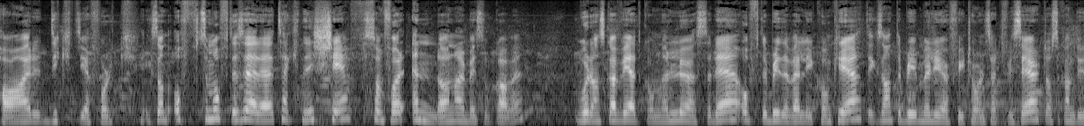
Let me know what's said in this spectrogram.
har dyktige folk. Som ofte så er det teknisk sjef som får enda en arbeidsoppgave. Hvordan skal vedkommende løse det? Ofte blir det veldig konkret. Det blir miljøfyrtårn-sertifisert, og så kan du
